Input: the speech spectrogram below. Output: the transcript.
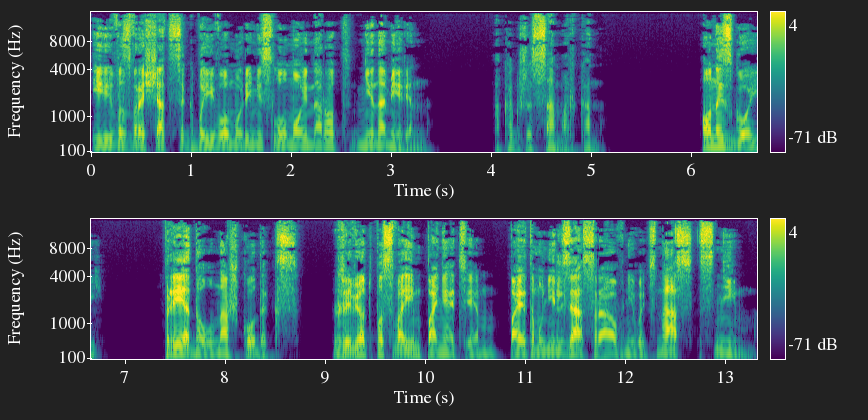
и возвращаться к боевому ремеслу мой народ не намерен. А как же сам Аркан? Он изгой, предал наш кодекс, живет по своим понятиям, поэтому нельзя сравнивать нас с ним.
